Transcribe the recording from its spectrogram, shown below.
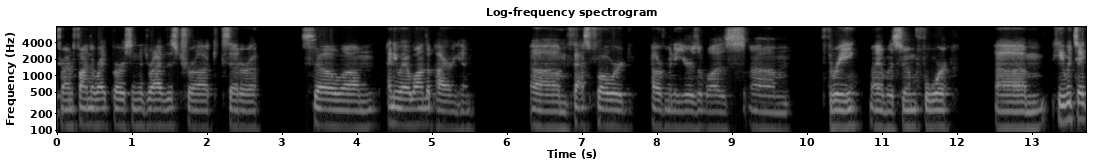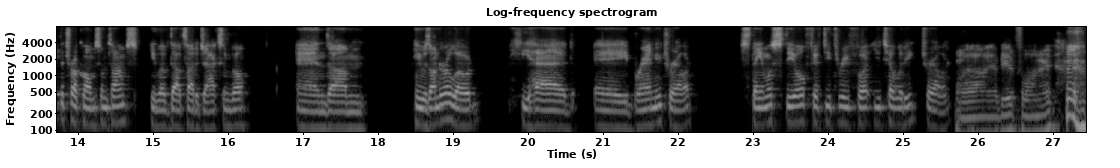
trying to find the right person to drive this truck, etc. So um, anyway, I wound up hiring him. Um, fast forward, however many years it was, um, three, I would assume four. Um, he would take the truck home sometimes. He lived outside of Jacksonville, and um, he was under a load. He had a brand new trailer, stainless steel, 53 foot utility trailer Wow. Yeah. Beautiful one, right?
